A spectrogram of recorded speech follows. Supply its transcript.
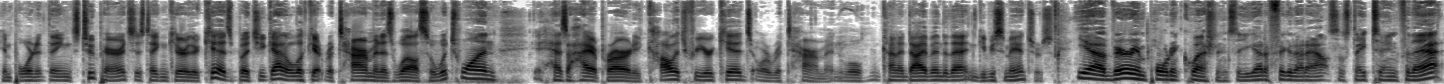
important things to parents is taking care of their kids. But you got to look at retirement as well. So, which one has a higher priority, college for your kids or retirement? And we'll kind of dive into that and give you some answers. Yeah, very important question. So you got to figure that out. So stay tuned for that.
